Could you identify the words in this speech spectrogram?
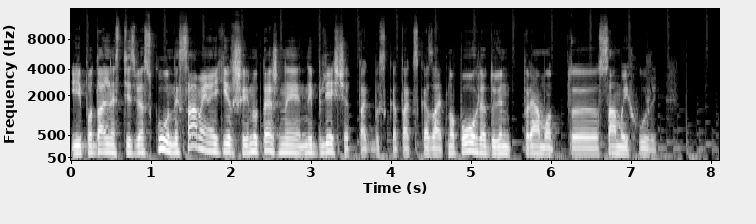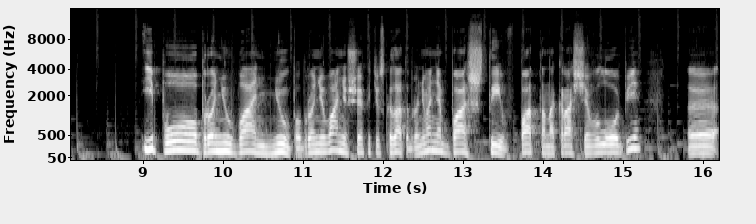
І по дальності зв'язку не самий найгірший, ну теж не, не блещет, так би так сказати. Но по огляду він прямо от, самий хужий. І по бронюванню. По бронюванню, що я хотів сказати, бронювання башти впатана краще в лобі. Е,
